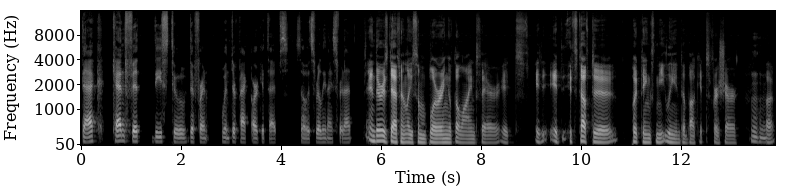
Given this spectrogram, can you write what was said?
deck can fit these two different Winter Pact archetypes. So it's really nice for that. And there is definitely some blurring of the lines there. It's it, it it's tough to put things neatly into buckets for sure. hmm But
